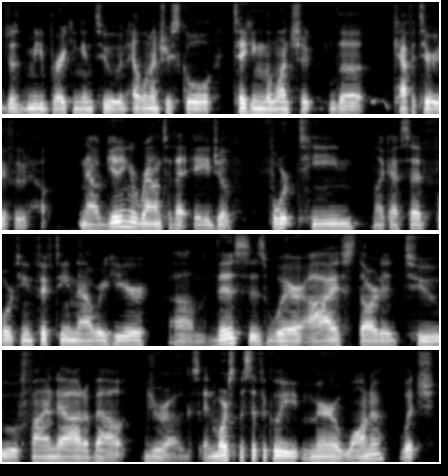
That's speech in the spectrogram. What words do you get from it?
just me breaking into an elementary school, taking the lunch, the cafeteria food out. Now, getting around to that age of 14, like I said, 14, 15, now we're here. Um, this is where I started to find out about drugs and more specifically marijuana, which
